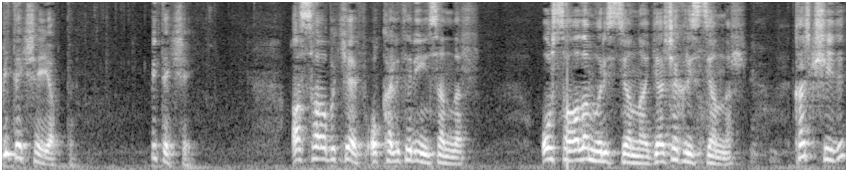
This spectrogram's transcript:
Bir tek şey yaptı. Bir tek şey. Ashab-ı Kehf, o kaliteli insanlar, o sağlam Hristiyanlar, gerçek Hristiyanlar. Kaç kişiydi?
